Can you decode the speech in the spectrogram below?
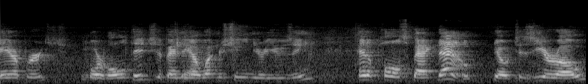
amperage or voltage, depending Yeah. on what machine you're using, and a pulse back down, you know, to zero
